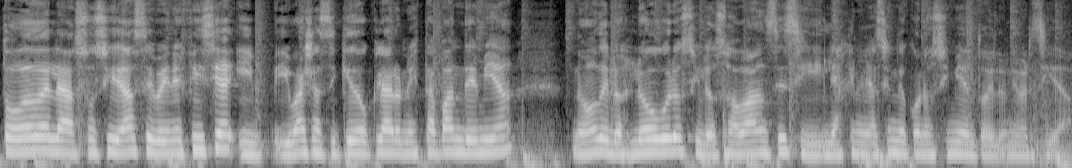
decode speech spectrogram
toda la sociedad se beneficia y, vaya si quedó claro en esta pandemia, ¿no? de los logros y los avances y la generación de conocimiento de la universidad.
